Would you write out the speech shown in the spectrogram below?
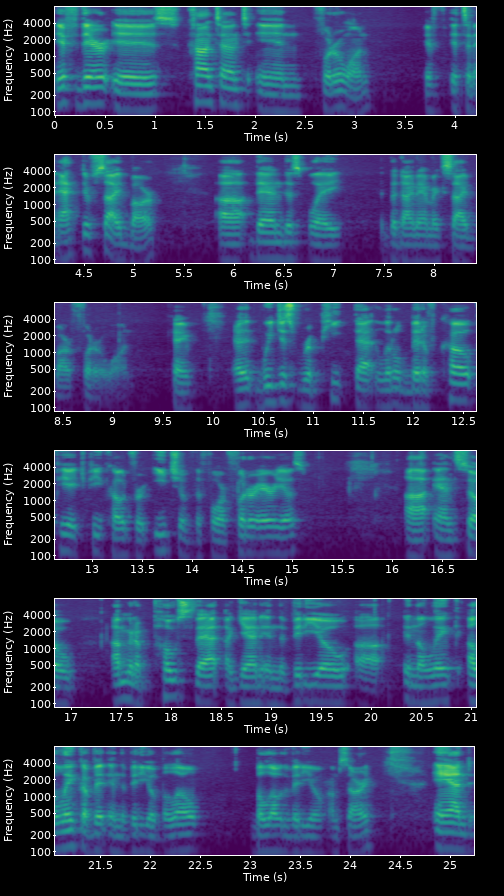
if there is content in footer1, if it's an active sidebar, uh, then display the dynamic sidebar footer 1. Okay, and we just repeat that little bit of code, PHP code for each of the four footer areas. Uh, and so I'm going to post that again in the video, uh, in the link, a link of it in the video below, below the video, I'm sorry. And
